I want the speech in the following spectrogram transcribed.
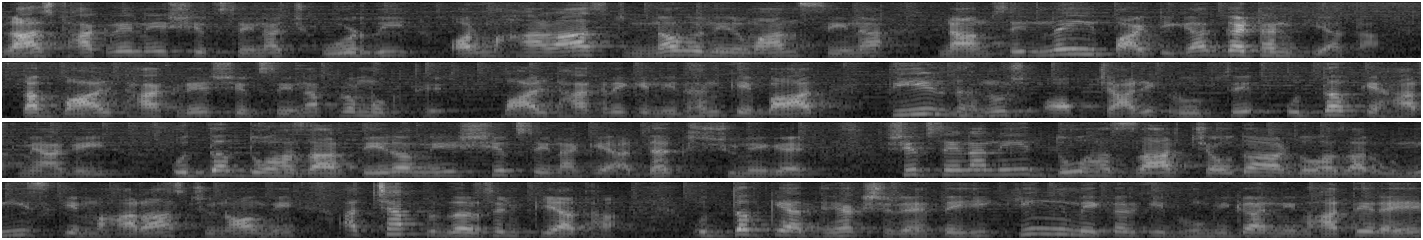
राज ठाकरे ने शिवसेना छोड़ दी और महाराष्ट्र नवनिर्माण सेना नाम से नई पार्टी का गठन किया था। तब बाल ठाकरे शिवसेना प्रमुख थे। बाल ठाकरे के निधन के बाद तीर धनुष औपचारिक रूप से उद्धव के हाथ में आ गई। उद्धव 2013 में शिवसेना के अध्यक्ष चुने गए। शिवसेना ने 2014 और 2019 के महाराष्ट्र चुनाव में अच्छा प्रदर्शन किया था। उद्धव के अध्यक्ष रहते ही किंग मेकर की भूमिका निभाते रहे।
